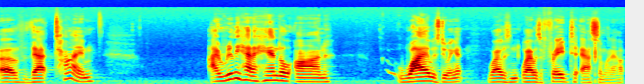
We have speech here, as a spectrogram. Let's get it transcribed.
of that time, I really had a handle on why I was doing it, why I was, why I was afraid to ask someone out.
